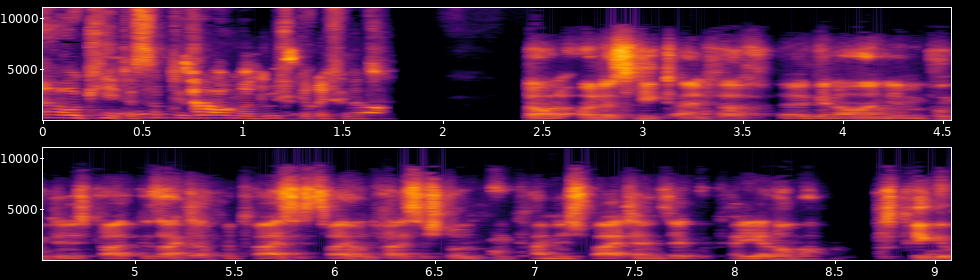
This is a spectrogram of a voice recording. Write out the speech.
Ah, okay, das habt ihr selber mal durchgerechnet. Genau, und es liegt einfach äh, genau an dem Punkt, den ich gerade gesagt habe. Mit 30, 32 Stunden kann ich weiterhin sehr gut Karriere machen. Ich kriege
